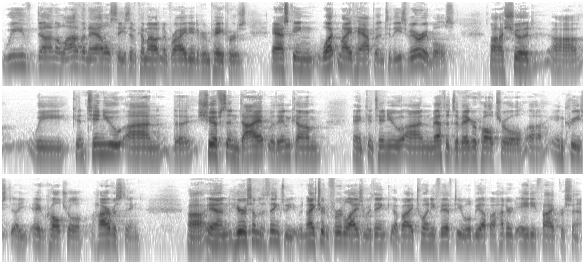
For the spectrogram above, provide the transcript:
we've done a lot of analyses that have come out in a variety of different papers asking what might happen to these variables uh, should uh, we continue on the shifts in diet with income and continue on methods of agricultural, uh, increased uh, agricultural harvesting. Uh, and here are some of the things we, nitrogen fertilizer, we think by 2050 will be up 185%,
